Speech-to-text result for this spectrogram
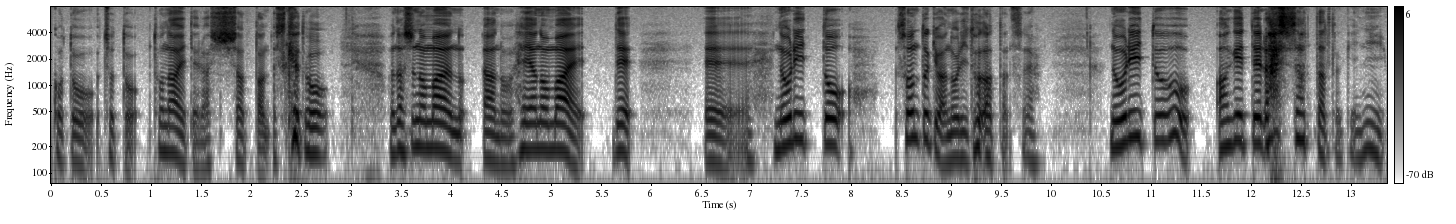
ことをちょっと唱えてらっしゃったんですけど 私の前のあの部屋の前で、えー、祝詞その時は祝詞だったんですね。祝詞を上げてらっしゃった時に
